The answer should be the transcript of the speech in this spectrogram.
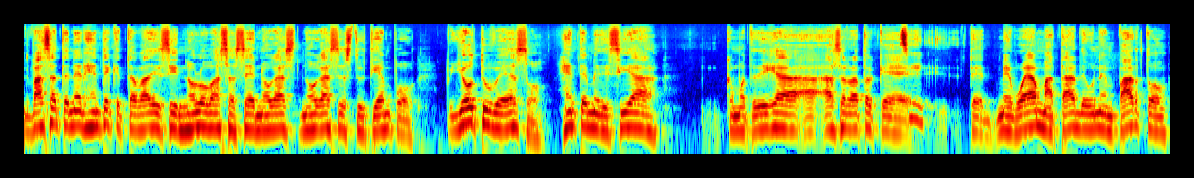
vas a tener gente que te va a decir, no lo vas a hacer, no, no gastes tu tiempo. Yo tuve eso. Gente me decía, como te dije hace rato, que me voy a matar de un emparto.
